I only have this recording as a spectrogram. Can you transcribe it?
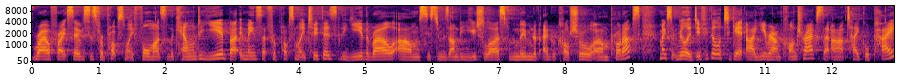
rail freight services for approximately four months of the calendar year, but it means that for approximately two thirds of the year, the rail um, system is underutilised for the movement of agricultural um, products. It makes it really difficult to get uh, year-round contracts that aren't take or pay,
